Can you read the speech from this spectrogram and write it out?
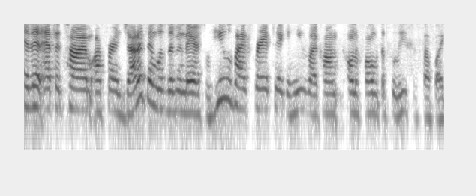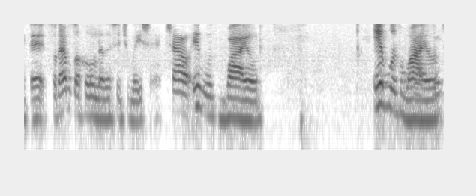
and then at the time, our friend Jonathan was living there, so he was like frantic and he was like on, on the phone with the police and stuff like that. So that was a whole nother situation. Child, it was wild. It was wild.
